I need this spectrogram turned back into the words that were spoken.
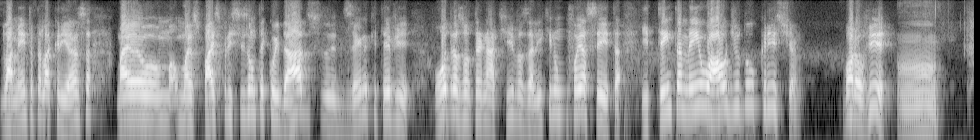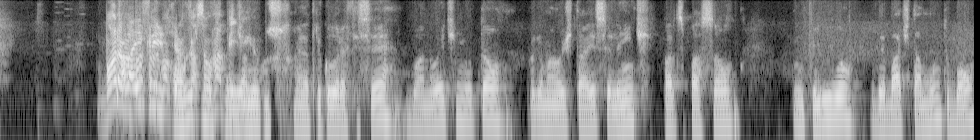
lamento pela criança, mas, eu, mas os pais precisam ter cuidados, dizendo que teve outras alternativas ali que não foi aceita. E tem também o áudio do Christian. Bora ouvir? Hum. Bora, Fala aí, fazer uma colocação rapidinho. Amigos da Tricolor FC, boa noite, Milton. O programa hoje está excelente participação incrível, o debate está muito bom,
